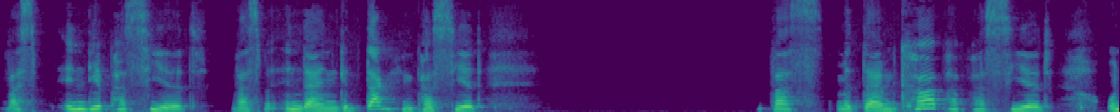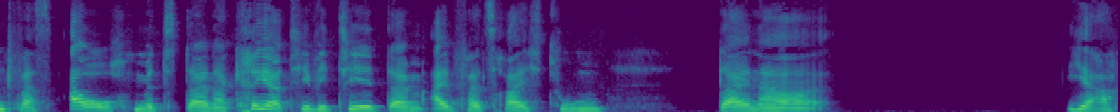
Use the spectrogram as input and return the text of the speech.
was in dir passiert, was in deinen Gedanken passiert, was mit deinem Körper passiert und was auch mit deiner Kreativität, deinem Einfallsreichtum, deiner ja,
